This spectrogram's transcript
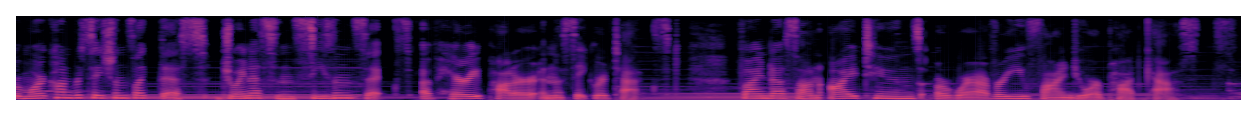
For more conversations like this, join us in season six of Harry Potter and the Sacred Text. Find us on iTunes or wherever you find your podcasts.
